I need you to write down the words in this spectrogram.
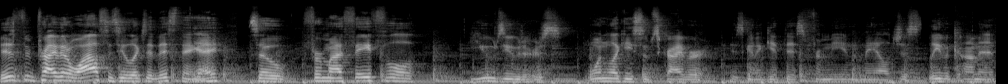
It's been probably been a while since you looked at this thing, Yeah. eh? So for my faithful you-duders, one lucky subscriber is gonna get this from me in the mail. Just leave a comment.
